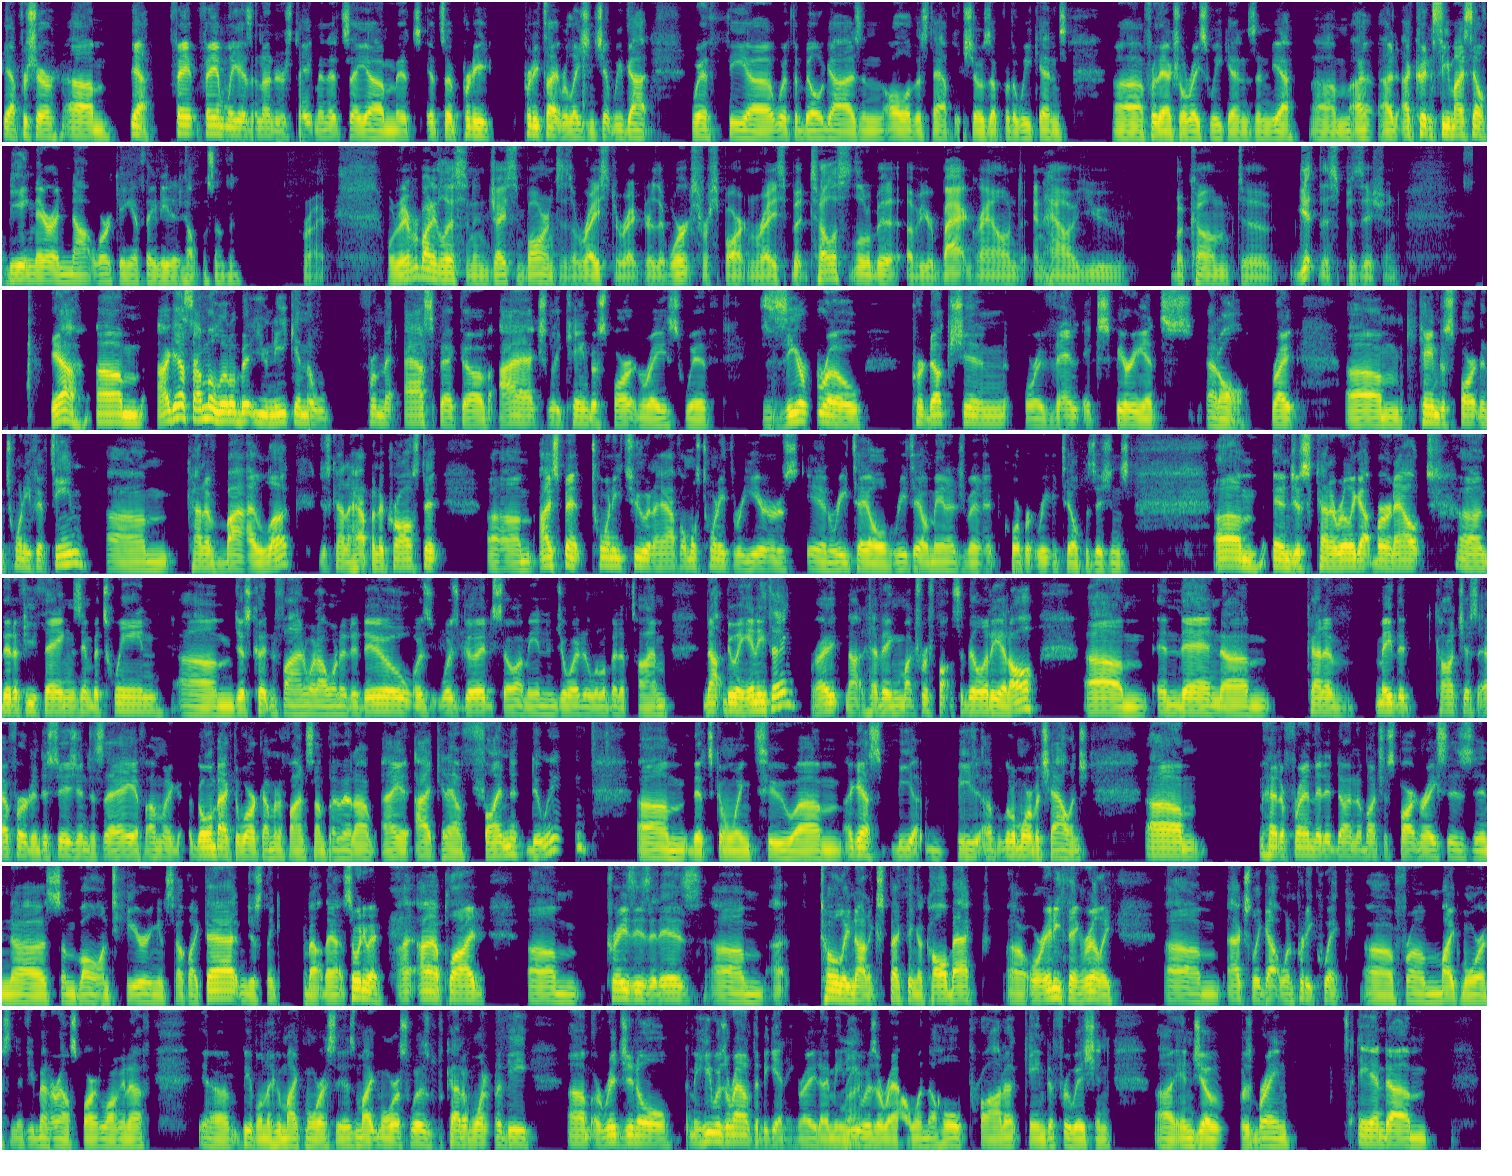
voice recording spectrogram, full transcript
Yeah, for sure. Um, yeah, fa- family is an understatement. It's a, um, it's, it's a pretty, pretty tight relationship we've got with the, uh, with the build guys and all of the staff that shows up for the weekends uh, for the actual race weekends. And yeah, um, I, I, I couldn't see myself being there and not working if they needed help with something. Right. Well, to everybody listening, Jason Barnes is a race director that works for Spartan Race. But tell us a little bit of your background and how you become to get this position. Yeah, um, I guess I'm a little bit unique in the from the aspect of I actually came to Spartan Race with zero production or event experience at all, right? Um, came to Spartan in 2015, um, kind of by luck, just kind of happened across it. Um, I spent 22 and a half, almost 23 years in retail, retail management, corporate retail positions um, and just kind of really got burnt out. Uh, did a few things in between. Um, just couldn't find what I wanted to do. was was good. So I mean, enjoyed a little bit of time not doing anything, right? Not having much responsibility at all. Um, and then um, kind of made the conscious effort and decision to say, hey, if I'm going going back to work, I'm going to find something that I, I, I can have fun doing. Um, that's going to, um, I guess, be be a little more of a challenge. Um, had a friend that had done a bunch of Spartan races and uh, some volunteering and stuff like that, and just thinking about that. So anyway, I, I applied, um, crazy as it is, um, uh, totally not expecting a callback uh, or anything really. Um, actually got one pretty quick uh, from Mike Morris. And if you've been around Spartan long enough, you know, people know who Mike Morris is. Mike Morris was kind of one of the um, original. I mean, he was around at the beginning, right? I mean, right. he was around when the whole product came to fruition uh, in Joe's brain. And um,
